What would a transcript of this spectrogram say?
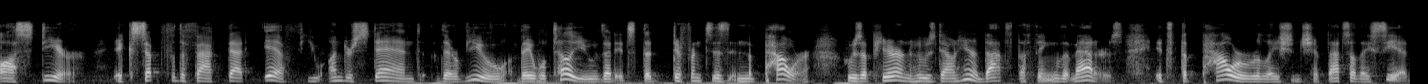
austere except for the fact that if you understand their view, they will tell you that it's the differences in the power, who's up here and who's down here. That's the thing that matters. It's the power relationship. That's how they see it.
